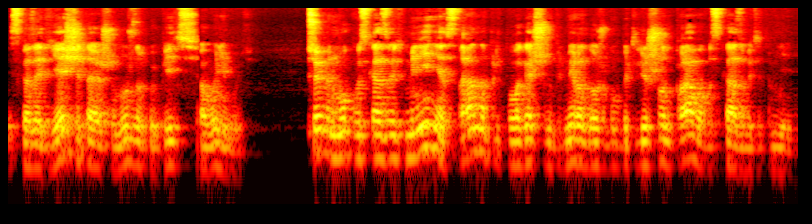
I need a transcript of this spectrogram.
и сказать, я считаю, что нужно купить кого-нибудь. Семин мог высказывать мнение. Странно предполагать, что, например, он должен был быть лишен права высказывать это мнение.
